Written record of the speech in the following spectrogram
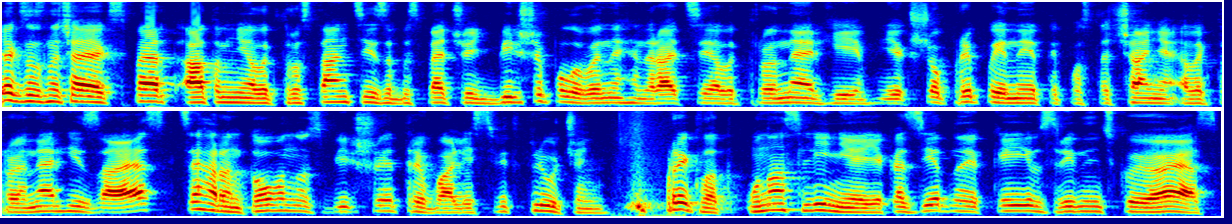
Як зазначає експерт, атомні електростанції забезпечують більше половини генерації електроенергії. Якщо припинити постачання електроенергії з АЕС, це гарантовано збільшує тривалість відключень. Приклад, у нас лінія, яка з'єднує Київ з Рівненською АЕС,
